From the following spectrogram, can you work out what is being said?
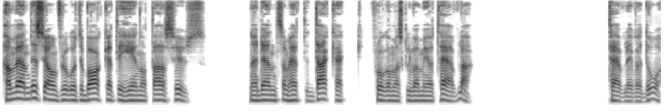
Han vände sig om för att gå tillbaka till Henotas hus, när den som hette Dakak frågade om han skulle vara med och tävla. Tävla i vad då?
